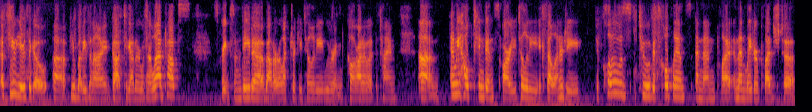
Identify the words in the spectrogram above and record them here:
a, few years ago, uh, a few buddies and I got together with our laptops, scraped some data about our electric utility. We were in Colorado at the time, um, and we helped convince our utility, Xcel Energy, to close two of its coal plants and then and then later pledge to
